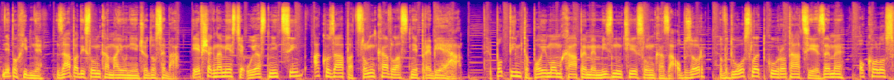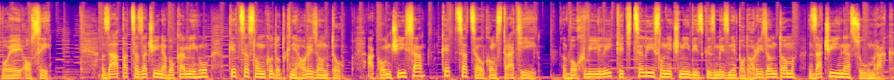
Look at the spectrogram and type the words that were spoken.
Nepochybne, západy slnka majú niečo do seba. Je však na mieste ujasniť si, ako západ slnka vlastne prebieha. Pod týmto pojmom chápeme miznutie slnka za obzor v dôsledku rotácie Zeme okolo svojej osy. Západ sa začína v okamihu, keď sa slnko dotkne horizontu a končí sa, keď sa celkom stratí. Vo chvíli, keď celý slnečný disk zmizne pod horizontom, začína súmrak.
